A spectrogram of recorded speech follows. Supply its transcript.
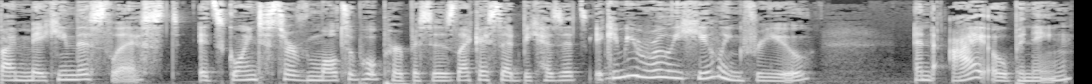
by making this list. It's going to serve multiple purposes, like I said, because it's, it can be really healing for you and eye opening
